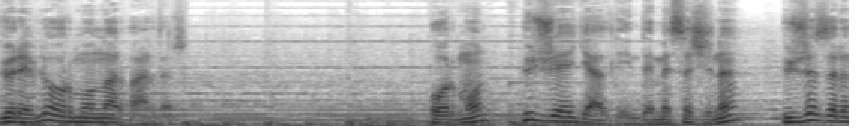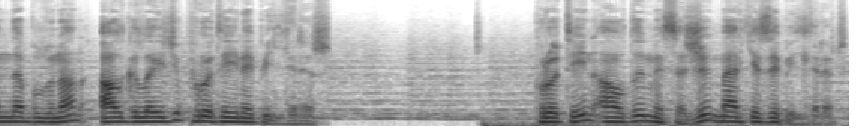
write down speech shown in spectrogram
görevli hormonlar vardır. Hormon hücreye geldiğinde mesajını hücre zarında bulunan algılayıcı proteine bildirir. Protein aldığı mesajı merkeze bildirir.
